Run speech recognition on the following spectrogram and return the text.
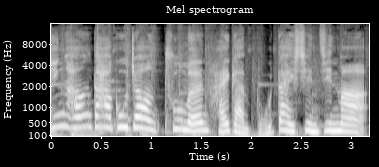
银行大故障，出门还敢不带现金吗？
